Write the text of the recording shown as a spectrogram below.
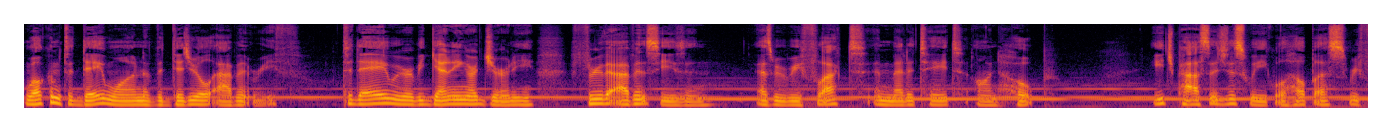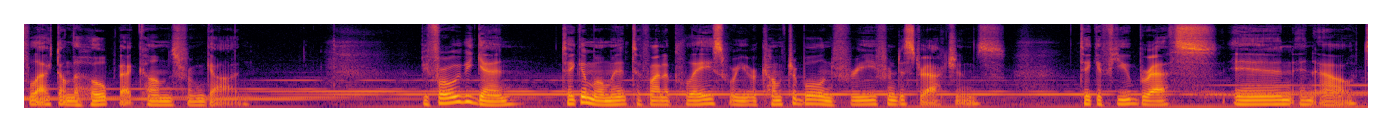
Welcome to day one of the Digital Advent Wreath. Today we are beginning our journey through the Advent season as we reflect and meditate on hope. Each passage this week will help us reflect on the hope that comes from God. Before we begin, take a moment to find a place where you are comfortable and free from distractions. Take a few breaths in and out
